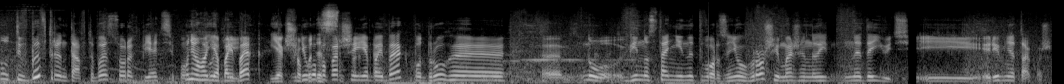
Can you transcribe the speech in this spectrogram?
Ну, ти вбив Трента, в тебе 45 секунд. У нього є байбек, якщо У нього, буде по-перше, є байбек, по-друге, е, ну, він останній нетвор. За нього грошей майже не, не дають. І рівня також.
